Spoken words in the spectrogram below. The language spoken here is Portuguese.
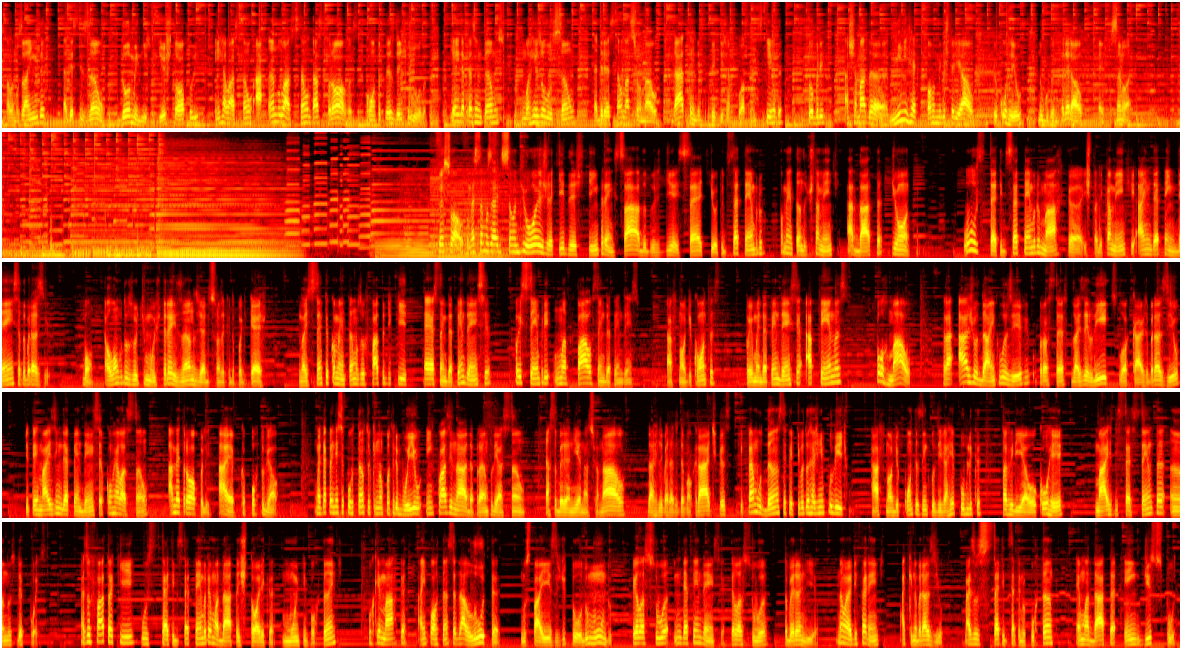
Falamos ainda da decisão do ministro Dias Toffoli em relação à anulação das provas contra o presidente Lula. E ainda apresentamos uma resolução da direção nacional da tendência petista de esquerda sobre a chamada mini-reforma ministerial que ocorreu no governo federal esta semana. Pessoal, começamos a edição de hoje aqui deste imprensado dos dias 7 e 8 de setembro, comentando justamente a data de ontem. O 7 de setembro marca, historicamente, a independência do Brasil. Bom, ao longo dos últimos três anos de edições aqui do podcast, nós sempre comentamos o fato de que essa independência foi sempre uma falsa independência. Afinal de contas, foi uma independência apenas formal para ajudar, inclusive, o processo das elites locais do Brasil de ter mais independência com relação à metrópole, à época Portugal. Uma independência, portanto, que não contribuiu em quase nada para a ampliação da soberania nacional, das liberdades democráticas e para a mudança efetiva do regime político. Afinal de contas, inclusive, a República só viria a ocorrer mais de 60 anos depois. Mas o fato é que o 7 de setembro é uma data histórica muito importante porque marca a importância da luta nos países de todo o mundo pela sua independência, pela sua soberania. Não é diferente aqui no Brasil. Mas o 7 de setembro, portanto, é uma data em disputa.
